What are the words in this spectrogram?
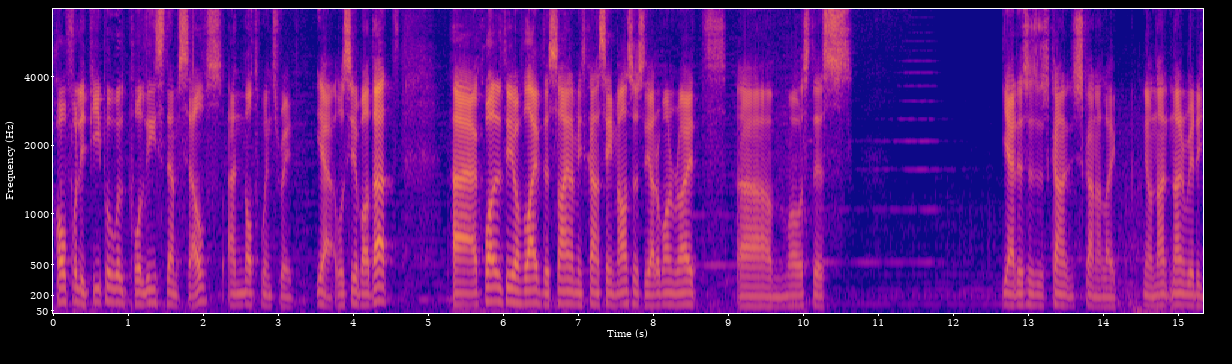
hopefully people will police themselves and not win trade. Yeah, we'll see about that. Uh, quality of life design, I mean, it's kind of same answer as the other one, right? Um, what was this? Yeah, this is just kind of just kind of like, you know, not, not really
